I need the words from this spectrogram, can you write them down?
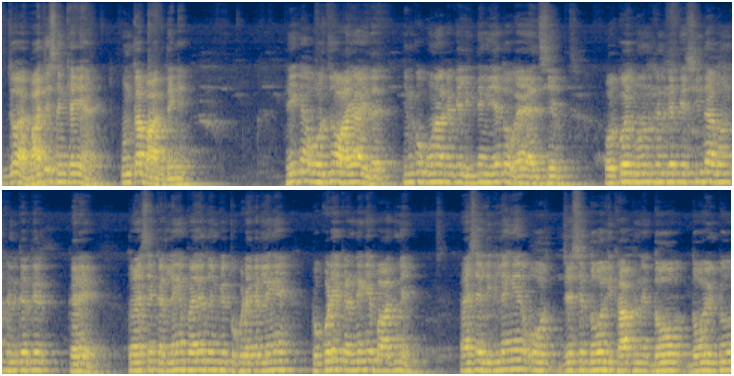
जो अभाज्य संख्याएँ हैं, उनका भाग देंगे। ठीक है? और जो आया इधर, इनको गुणा करके लिख देंगे। ये तो हो एलसीएम। और कोई गुणनखंड करके, सीधा गुणनखंड करके करे तो ऐसे कर लेंगे। पहले तो इनके टुकड़े कर लेंगे। टुकड़े करने के बाद में ऐसे लिख लेंगे। और जैसे दो लिखा आपने, दो दो इंटू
